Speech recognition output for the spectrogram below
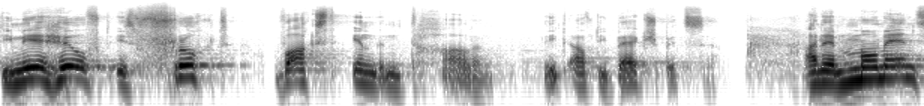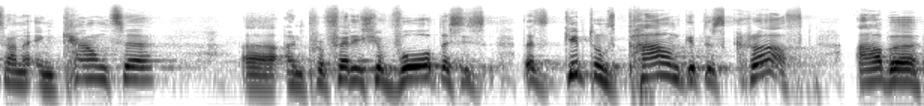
der mir hilft, ist Frucht wächst in den Talen, nicht auf die Bergspitze. Ein Moment, ein Encounter, äh, ein prophetisches Wort, das, ist, das gibt uns Power, gibt es Kraft. Aber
